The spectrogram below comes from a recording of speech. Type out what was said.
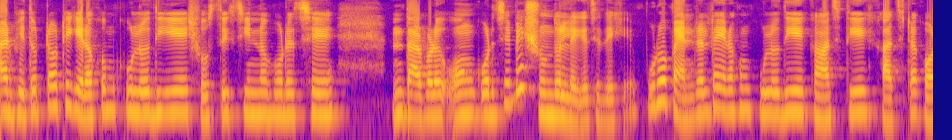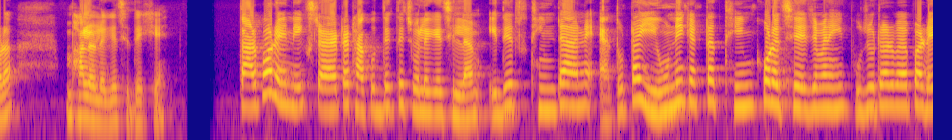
আর ভেতরটাও ঠিক এরকম কুলো দিয়ে স্বস্তিক চিহ্ন করেছে, তারপরে ওং করেছে, বেশ সুন্দর লেগেছে দেখে। পুরো প্যান্ডেলটা এরকম কুলো দিয়ে, কাঁচ দিয়ে কাজটা করা ভালো লেগেছে দেখে। তারপরে নেক্সট আর একটা ঠাকুর দেখতে চলে গেছিলাম। এদের থিমটা মানে এতটা ইউনিক একটা থিম করেছে যে মানে এই পুজোটার ব্যাপারে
